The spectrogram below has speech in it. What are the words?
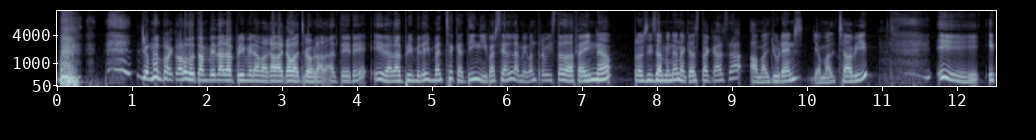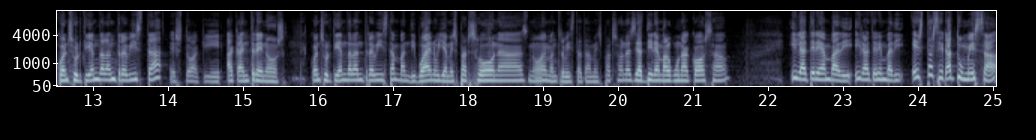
jo me'n recordo també de la primera vegada que vaig veure la Tere i de la primera imatge que tinc, i va ser en la meva entrevista de feina, precisament en aquesta casa, amb el Llorenç i amb el Xavi, i, i quan sortíem de l'entrevista, esto aquí, acá entre nos, quan sortíem de l'entrevista em van dir, bueno, hi ha més persones, no? hem entrevistat a més persones, ja et direm alguna cosa. I la Tere em va dir, i la Tere em va dir, esta será tu mesa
